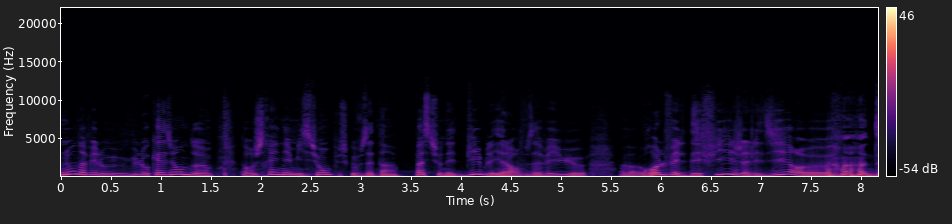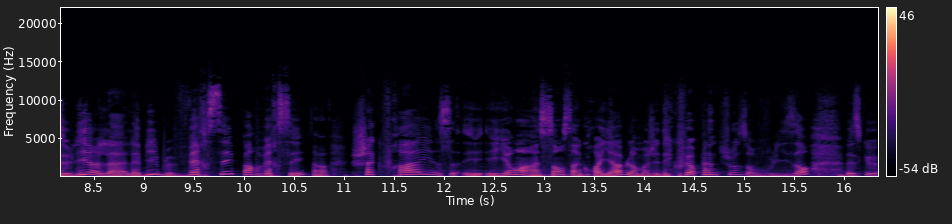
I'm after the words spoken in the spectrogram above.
nous, on avait eu l'occasion d'enregistrer une émission, puisque vous êtes un passionné de Bible, et alors vous avez eu euh, relevé le défi, j'allais dire, de lire la, Bible verset par verset, hein. chaque phrase ayant un sens incroyable. Hein. Moi, j'ai découvert plein de choses en vous lisant, parce que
